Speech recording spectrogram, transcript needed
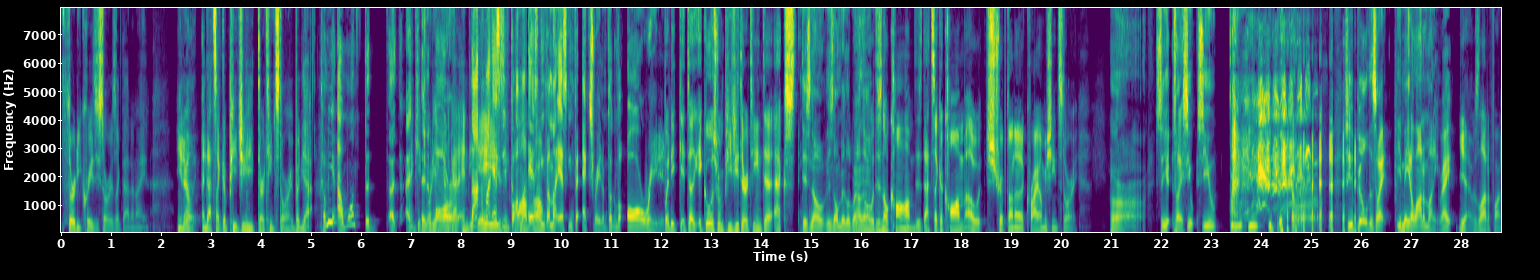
thirty crazy stories like that a night, you know, Really? and that's like a PG thirteen story. But yeah, Tell me, I want the. Uh, a, can't- an Jordy, I got- I R. got Not, I'm not asking. For, I'm not on, asking. I'm not asking for X-rated. I'm talking about R-rated. but it it, it goes from PG thirteen to X. there's no, there's no middle ground No, there. there's no calm. There's, that's like a calm. Oh, it just tripped on a cryo machine story. Huh. So you, sorry, so you, so you, you, you, you so you build this. Right, you made a lot of money, right? Yeah, it was a lot of fun.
